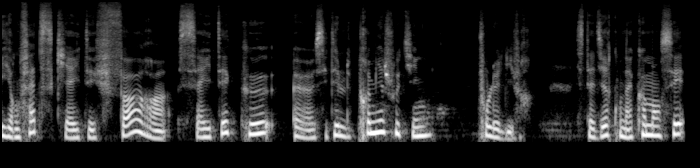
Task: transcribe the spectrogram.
Et en fait, ce qui a été fort, ça a été que euh, c'était le premier shooting pour le livre. C'est-à-dire qu'on a commencé,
